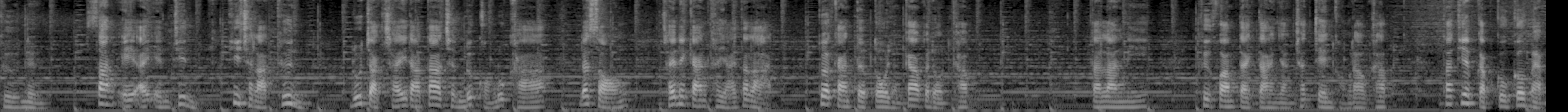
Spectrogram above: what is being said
คือ 1. สร้าง AI Engine ที่ฉลาดขึ้น รู้จักใช้ Data เชิงลึกของลูกค้า และ 2. ใช้ในการขยายตลาด เพื่อการเติบโตอย่างก้าวกระโดดครับ ตารางนี้คือความแตกต่างอย่างชัดเจนของเราครับ ถ้าเทียบกับ Google Map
